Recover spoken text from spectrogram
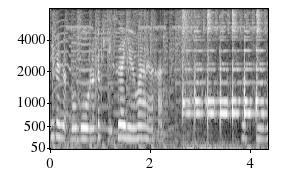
ที่เป็นแบบโบโบ แล้วก็ผีเสื้อเยอะมากเลยนะคะโอ้โห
